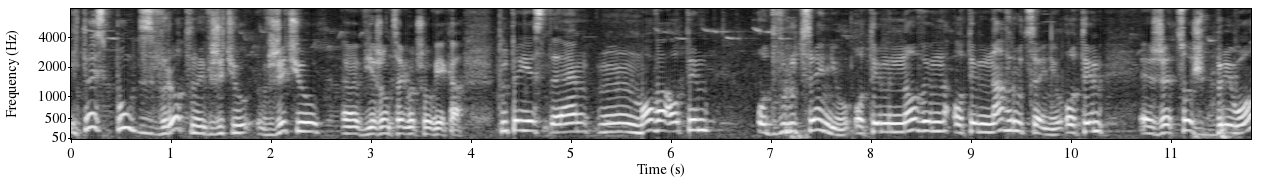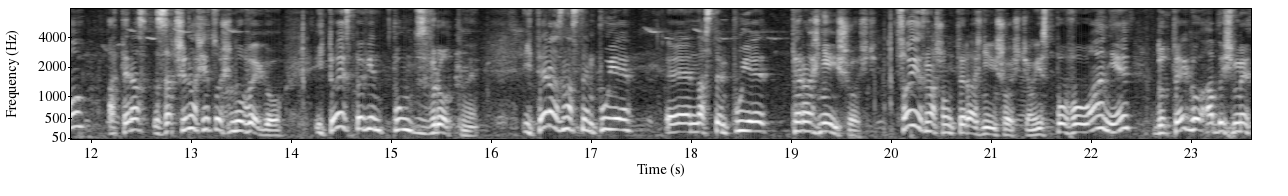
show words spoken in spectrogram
I to jest punkt zwrotny w życiu, w życiu e, wierzącego człowieka. Tutaj jest e, mowa o tym odwróceniu, o tym nowym, o tym nawróceniu, o tym, e, że coś było, a teraz zaczyna się coś nowego. I to jest pewien punkt zwrotny. I teraz następuje, e, następuje teraźniejszość. Co jest naszą teraźniejszością? Jest powołanie do tego, abyśmy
